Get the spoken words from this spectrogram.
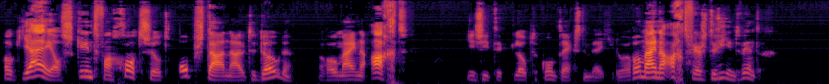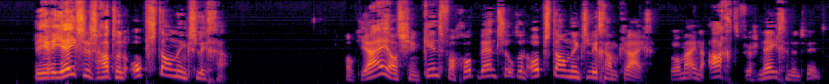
Ook jij als kind van God zult opstaan uit de doden. Romeinen 8. Je ziet, ik loop de context een beetje door. Romeinen 8 vers 23. De Heer Jezus had een opstandingslichaam. Ook jij, als je een kind van God bent, zult een opstandingslichaam krijgen. Romeinen 8, vers 29.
